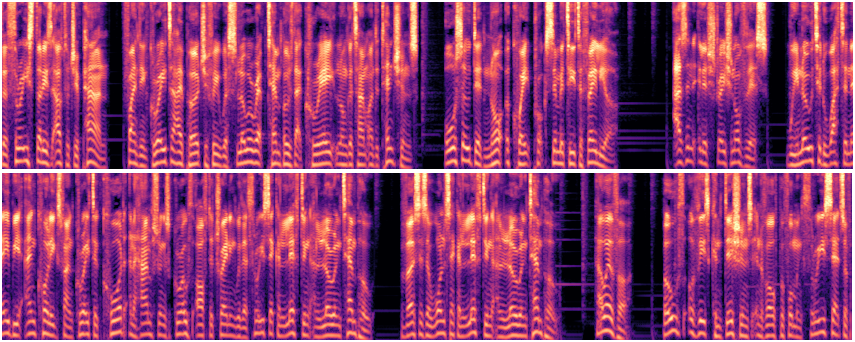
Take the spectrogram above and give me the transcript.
the three studies out of Japan finding greater hypertrophy with slower rep tempos that create longer time under tensions also did not equate proximity to failure. As an illustration of this, we noted Watanabe and colleagues found greater quad and hamstrings growth after training with a 3 second lifting and lowering tempo versus a 1 second lifting and lowering tempo. However, both of these conditions involve performing 3 sets of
